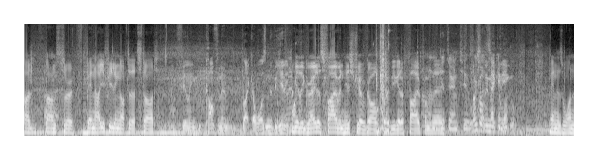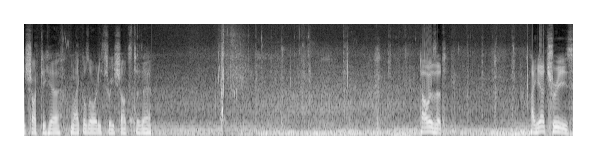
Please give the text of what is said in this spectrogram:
Oh, bounce through. Ben, how are you feeling after that start? I'm feeling confident like I was in the beginning. Be the greatest five in history of golf, if you get a five from there. get there in two. Where's Probably that make an second eagle. Ben is one shot to here. Michael's already three shots to there. How is it? I hear trees.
